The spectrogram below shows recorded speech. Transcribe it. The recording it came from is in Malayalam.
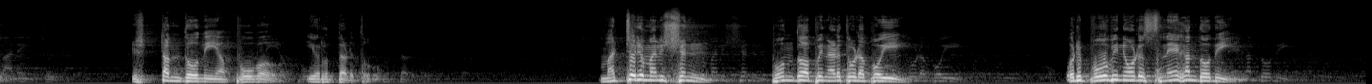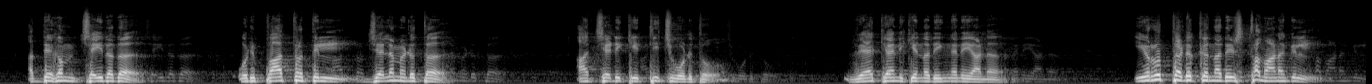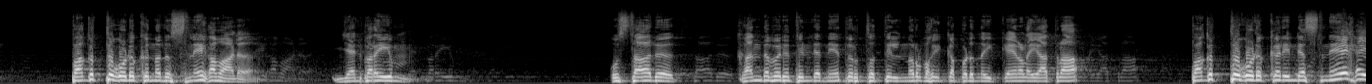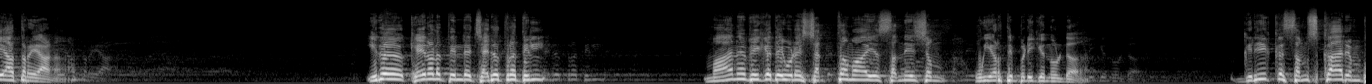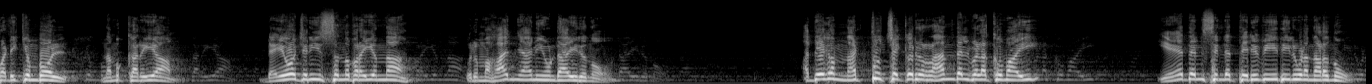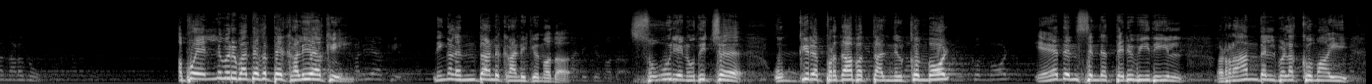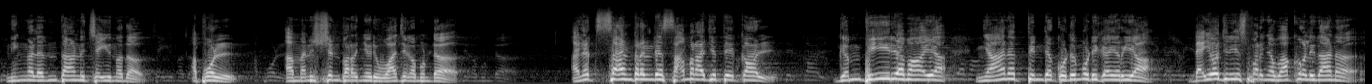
ഇഷ്ടം തോന്നിയ പൂവ് ഇറുത്തെടുത്തു മറ്റൊരു മനുഷ്യൻ പൂന്തോപ്പിനടുത്തൂടെ പോയി ഒരു പൂവിനോട് സ്നേഹം തോന്നി. അദ്ദേഹം ചെയ്തത് ഒരു പാത്രത്തിൽ ജലമെടുത്ത് ആ ചെടിക്ക് എത്തിച്ചു കൊടുത്തു. വ്യാഖ്യാനിക്കുന്നത് ഇങ്ങനെയാണ്. ഇറുത്തെടുക്കുന്നത് ഇഷ്ടമാണെങ്കിൽ പകുത്തു കൊടുക്കുന്നത് സ്നേഹമാണ്. ഞാൻ പറയും ഉസ്താദ് കാന്തപുരത്തിന്റെ നേതൃത്വത്തിൽ നിർവഹിക്കപ്പെടുന്ന ഈ കേരള യാത്ര പകുത്തുകൊടുക്കലിന്റെ സ്നേഹയാത്രയാണ്. ഇത് കേരളത്തിന്റെ ചരിത്രത്തിൽ മാനവികതയുടെ ശക്തമായ സന്ദേശം ഉയർത്തിപ്പിടിക്കുന്നുണ്ട്. ഗ്രീക്ക് സംസ്കാരം പഠിക്കുമ്പോൾ നമുക്കറിയാം ഡയോജനീസ് എന്ന് പറയുന്ന ഒരു മഹാജ്ഞാനി ഉണ്ടായിരുന്നു. അദ്ദേഹം നട്ടുച്ചയ്ക്കൊരു റാന്തൽ വിളക്കുമായി ഏതൻസിന്റെ തെരുവീതിയിലൂടെ നടന്നു. അപ്പോൾ എല്ലാവരും അദ്ദേഹത്തെ കളിയാക്കി. നിങ്ങൾ എന്താണ് കാണിക്കുന്നത്? സൂര്യൻ ഉദിച്ച് ഉഗ്രപ്രതാപത്താൽ നിൽക്കുമ്പോൾ ഏതൻസിന്റെ തെരുവീതിയിൽ റാന്തൽ വിളക്കുമായി നിങ്ങൾ എന്താണ് ചെയ്യുന്നത്? അപ്പോൾ ആ മനുഷ്യൻ പറഞ്ഞൊരു വാചകമുണ്ട്. അലക്സാണ്ടറിന്റെ സാമ്രാജ്യത്തെക്കാൾ ഗംഭീരമായ ജ്ഞാനത്തിന്റെ കൊടുമുടി കയറിയ ഡയോജനീസ് പറഞ്ഞ വാക്കുകൾ ഇതാണ്.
